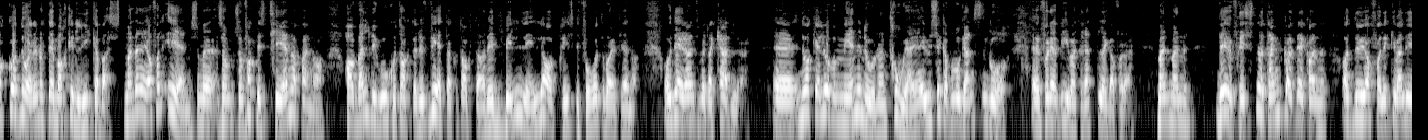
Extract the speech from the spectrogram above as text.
akkurat nå er det nok det markedet liker best. Men det er iallfall én som, som, som faktisk tjener penger, har veldig gode kontakter. Du vet at kontakter, det er billig, lav pris i forhold til hva de tjener. Og det er den som heter Cadler. Eh, nå har ikke jeg lov å mene noe om den, tror jeg. Jeg er usikker på hvor grensen går, eh, fordi vi var tilrettelegger for det. Men, men det er jo fristende å tenke at det kan at du i fall ikke veldig,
